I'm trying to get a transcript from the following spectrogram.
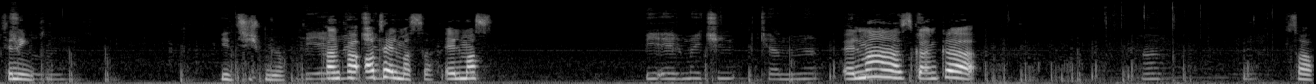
Senin zaman yetişmiyor. Bir Kanka için, at elması. Elmas. bir elma için kendimi Elmas kanka. ha Sağ ol.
